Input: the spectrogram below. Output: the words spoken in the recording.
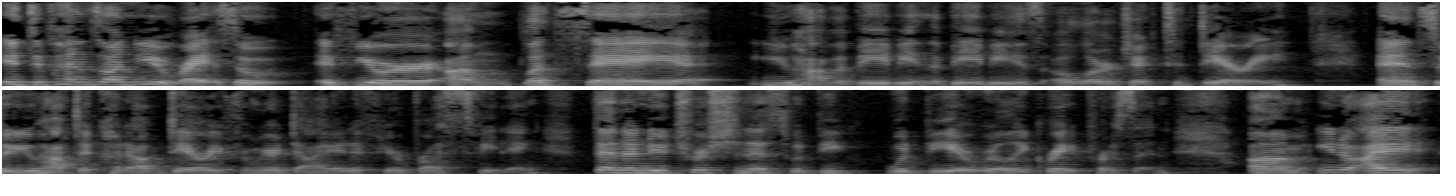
it depends on you, right? So if you're, um, let's say you have a baby and the baby is allergic to dairy, and so you have to cut out dairy from your diet if you're breastfeeding, then a nutritionist would be would be a really great person. You know, I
